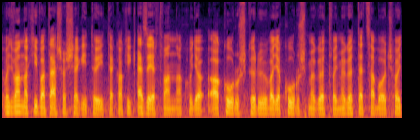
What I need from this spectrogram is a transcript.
vagy vannak hivatásos segítőitek, akik ezért vannak, hogy a, a kórus körül, vagy a kórus mögött, vagy mögötted Szabolcs, hogy,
